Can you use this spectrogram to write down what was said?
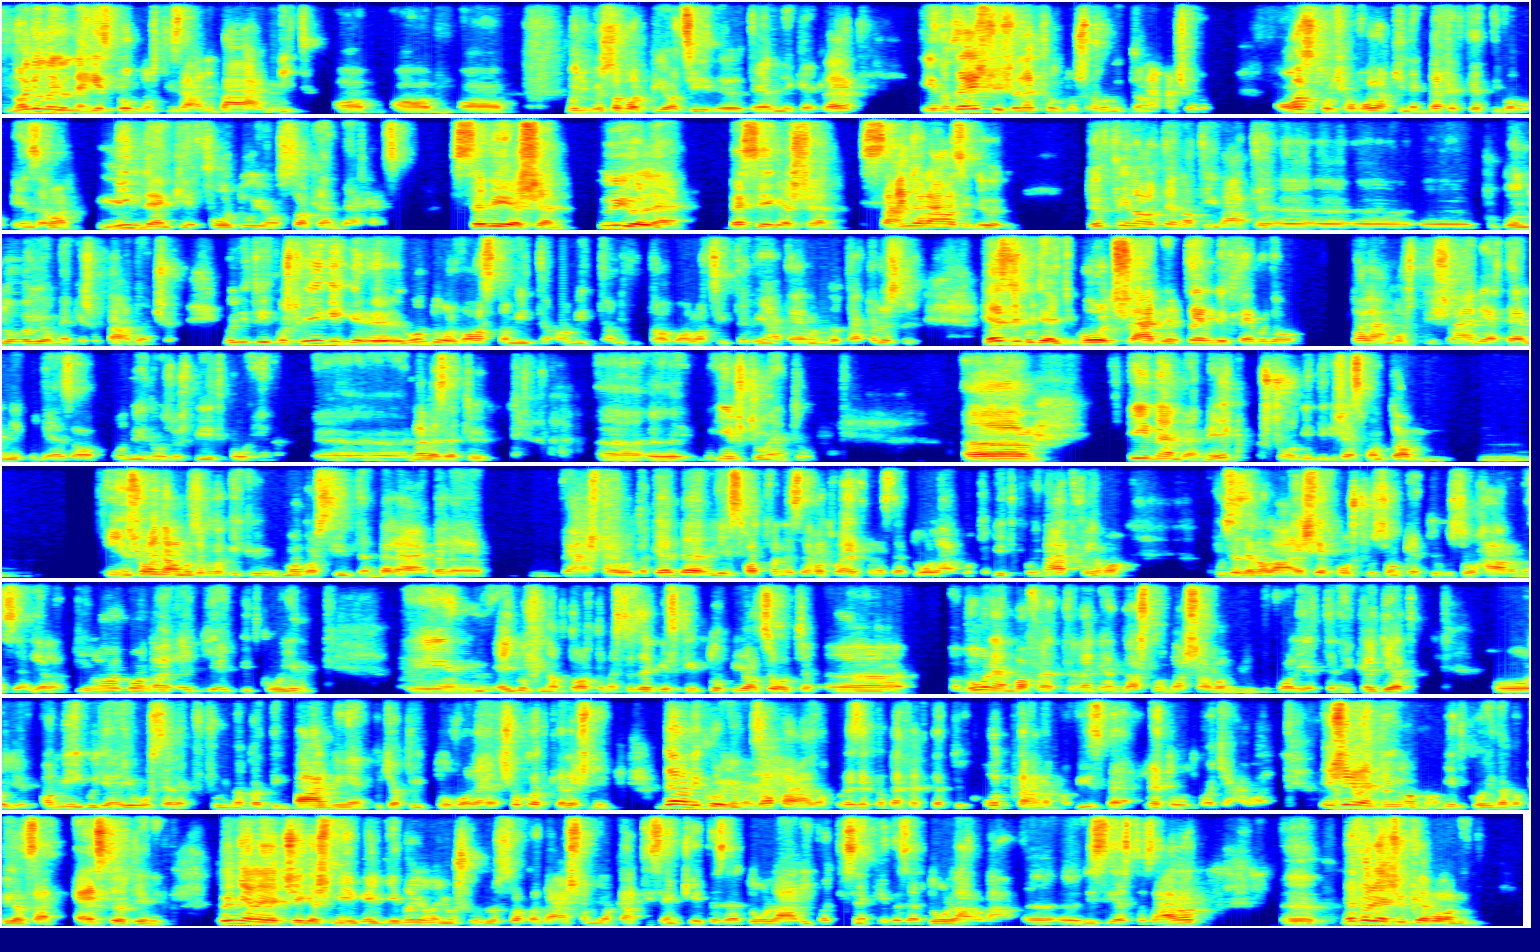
nagyon-nagyon nehéz prognosztizálni bármit a, a, a mondjuk a szabadpiaci termékekre. Én az első és a legfontosabb, amit tanácsolok, azt, hogyha valakinek befektetni való pénze van, mindenképp forduljon szakemberhez. Személyesen üljön le, beszélgessen, szállja rá az időt, többféle alternatívát gondoljon meg, és utána döntsön. Itt, itt most végig gondolva azt, amit, amit, amit itt a Laci hát elmondott, tehát először kezdjük ugye egy volt sláger termékre, vagy a, talán most is sláger termék, ugye ez a ominózus bitcoin nevezetű instrumentum. Én nem vennék, soha mindig is ezt mondtam, én sajnálom azokat, akik magas szinten bele, bele vásároltak ebbe, ugye ez 60 ezer, 60-70 ezer dollár volt a bitcoin árfolyama, 20 ezer alá esett, most 22-23 ezer jelen pillanatban egy, egy bitcoin. Én egy lufinak tartom ezt az egész kriptopiacot. Warren Buffett legendás mondásával értenék egyet, hogy amíg ugye jó szelek fújnak, addig bármilyen kutya kriptóval lehet sokat keresni, de amikor ugyan az apáll, akkor ezek a befektetők ott állnak a vízbe letolt gatyával. És jelen pillanatban a bitcoinnak a piacán ez történik. Könnyen lehetséges még egy nagyon-nagyon súlyos szakadás, ami akár 12 ezer dollárig, vagy 12 ezer dollár alá viszi ezt az árat. Ne felejtsünk el valamit,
